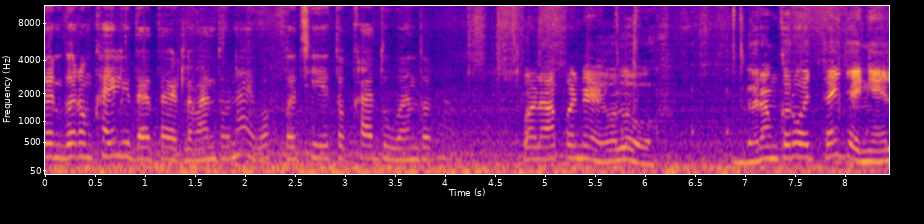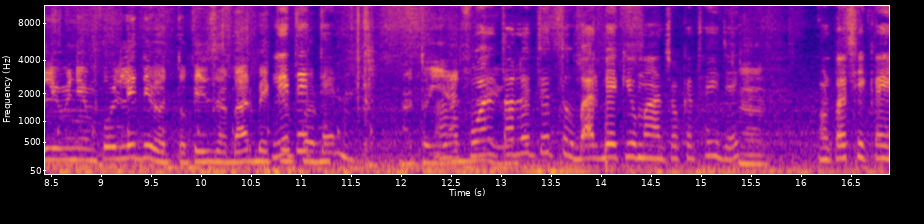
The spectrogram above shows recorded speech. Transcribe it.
તો એને ગરમ ખાઈ લીધા હતા એટલે વાંધો ના આવ્યો. પછી એ તો ખાધું વાંધો ના પણ આપણને ઓલો ગરમ કરવો જ થઈ જાય ને એલ્યુમિનિયમ ફોઇલ લીધી હોત તો પિઝા બારબેક્યુ લીધી હતી ને. તો યાદ તો. લીધી જ તું બારબેક્યુમાં જોકે થઈ જાય. પણ પછી કઈ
